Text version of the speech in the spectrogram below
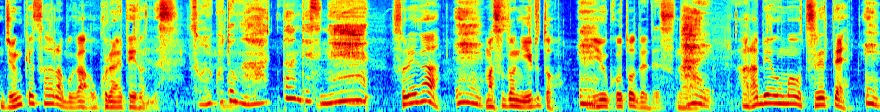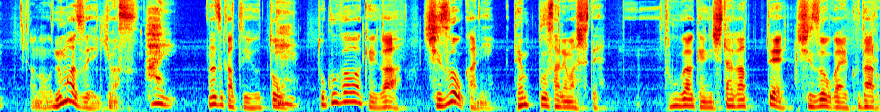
純血アラブが送られているんです。そういうことがあったんですねそれがマスドにいるということでですね、ええはい、アラビア馬を連れて、え、あの沼津へ行きます、はい、なぜかというと、徳川家が静岡に転封されまして徳川家に従って静岡へ下る。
